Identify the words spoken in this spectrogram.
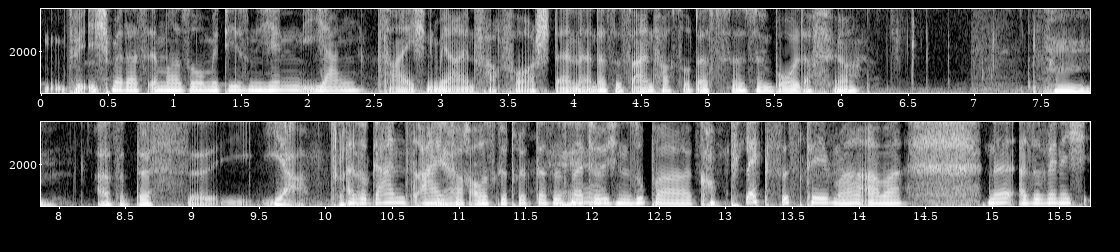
wie ich mir das immer so mit diesem Yin-Yang-Zeichen mir einfach vorstelle. Das ist einfach so das Symbol dafür. Hm. Also das, äh, ja. Also ganz einfach ja. ausgedrückt. Das ist ja. natürlich ein super komplexes Thema, aber ne, also wenn ich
